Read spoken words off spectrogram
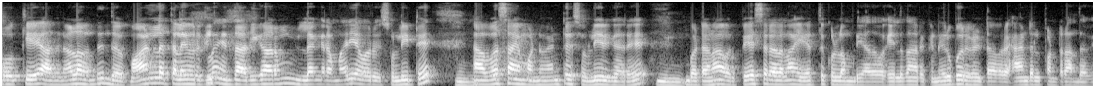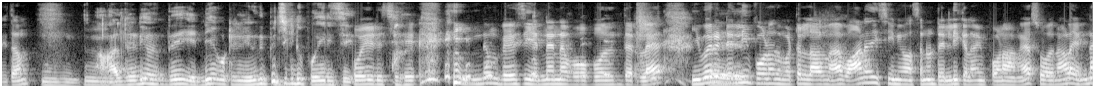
ஓகே. அதனால வந்து இந்த மாநில தலைவருக்குலாம் எந்த அதிகாரமும் இல்லைங்கிற மாதிரி அவர் சொல்லிட்டு நான் விவசாயம் பண்ணுவேன்ட்டு சொல்லியிருக்காரு. பட் ஆனா அவர் பேசுறதெல்லாம் ஏத்துக்கொள்ள முடியாத வகையில தான் இருக்கு. நிருபர்கள்ட்ட அவர் ஹேண்டில் பண்ற அந்த விதம். ஆல்ரெடி வந்து என்டிஏ கூட்டணி இருந்து பிச்சுக்கிட்டு போயிருச்சு. போயிடுச்சு. இன்னும் பேசி என்னென்ன போக போகுதுன்னு தெரியல. இவர் டெல்லி போனது மட்டும் இல்லாம வானதி சீனிவாசனும் டெல்லி கிளம்பி போனாங்க. ஸோ அதனால என்ன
